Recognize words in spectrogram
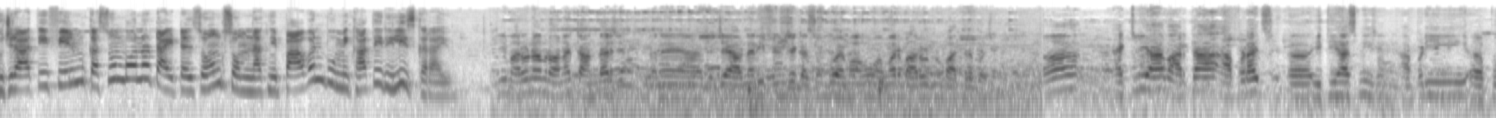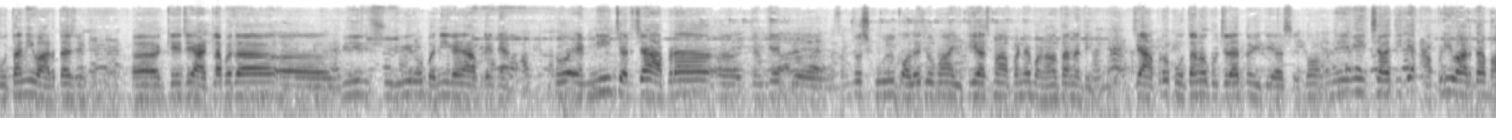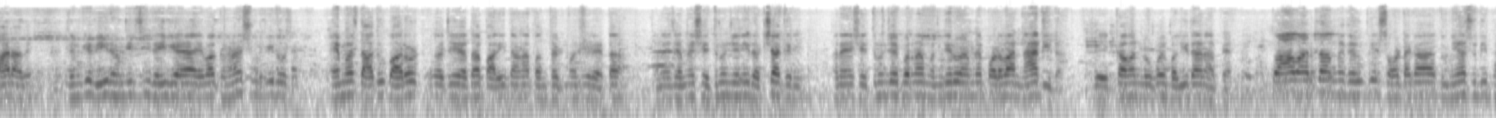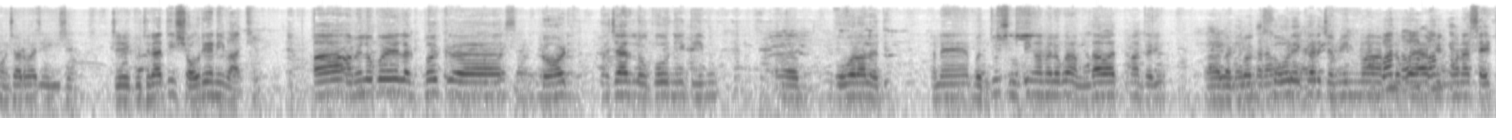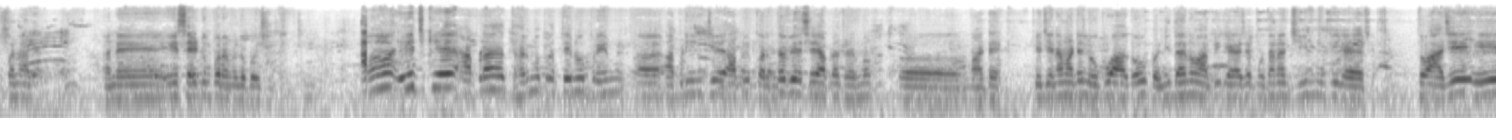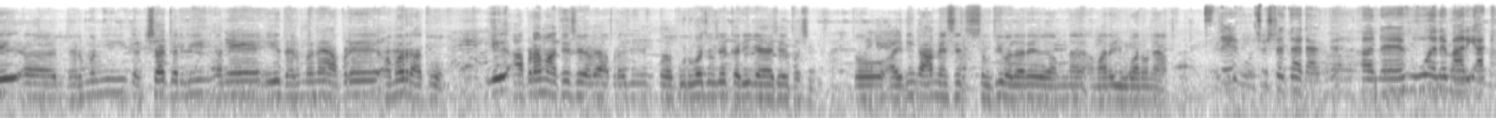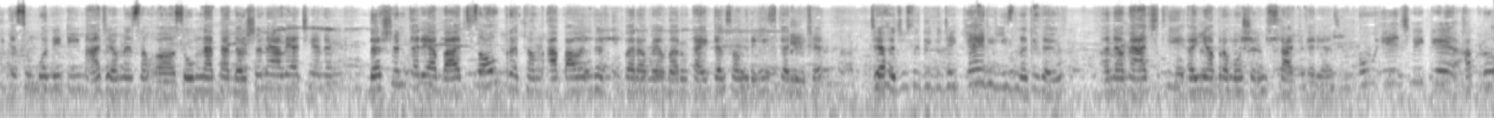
Gujarati film કસુંબોનો title song સોમનાથની પાવન ભૂમિ ખાતે રિલીઝ કરાયું. મારું નામ રોનક કામદાર છે અને જે આવનારી ફિલ્મ છે કસુંબો, એમાં હું અમર બારોટનું પાત્ર ભજવું એકચ્યુઅલી આ વાર્તા આપણા જ ઇતિહાસની છે. આપણી પોતાની વાર્તા છે કે જે આટલા બધા વીર, શૂરવીરો બની ગયા આપણે ત્યાં. તો એમની ચર્ચા આપણા જેમ કે સમજો સ્કૂલ, કોલેજોમાં, ઇતિહાસમાં આપણને ભણાવતા નથી. જે આપણો પોતાનો ગુજરાતનો ઇતિહાસ છે. તો અમને એવી ઈચ્છા હતી કે આપણી વાર્તા બહાર આવે. જેમ કે વીર હમીરજી રહી ગયા એવા ઘણા શૂરવીરો છે. એમ જ દાદુ બારોટ જે હતા પાલીતાણા પંથકમાં જે રહેતા અને જેમણે શેત્રુંજયની રક્ષા કરી અને શેત્રુંજય પરના મંદિરો એમણે પડવા ના દીધા જે એકાવન લોકોએ બલિદાન આપ્યા. તો આ વાર્તા અમને થયું કે સો ટકા દુનિયા સુધી પહોંચાડવા જેવી છે જે ગુજરાતી શૌર્યની વાત છે. અમે લોકોએ લગભગ દોઢ હજાર લોકોની ટીમ ઓવરઓલ હતી અને બધું શૂટિંગ અમે લોકોએ અમદાવાદમાં કર્યું. લગભગ સોળ એકર જમીનમાં અમે લોકોએ આ ફિલ્મોના સેટ બનાવ્યા. અને એ સેટ ઉપર અમે લોકો શૂટિંગ એ જ કે આપણા ધર્મ પ્રત્યેનો પ્રેમ આપણી જે આપણું કર્તવ્ય છે આપણા ધર્મ માટે, કે જેના માટે લોકો આગળ બલિદાનો આપી ગયા છે, પોતાના જીવ મૂકી ગયા છે. તો આજે એ ધર્મની રક્ષા કરવી અને એ ધર્મને આપણે અમર રાખવો, એ આપણા માથે છે. હવે આપણા જે પૂર્વજો જે કરી ગયા છે પછી. તો આઈ થિંક આ મેસેજ સૌથી વધારે અમને, અમારા યુવાનોને આપવો હું છું શ્રદ્ધા ડાંગર અને હું અને મારી આખી કસુંબોની ટીમ આજે અમે સોમનાથના દર્શને આવ્યા છીએ અને દર્શન કર્યા બાદ સૌ પ્રથમ આ પાવન ધરતી પર અમે અમારું ટાઇટલ સોંગ રિલીઝ કર્યું છે, જે હજુ સુધી બીજે ક્યાંય રિલીઝ નથી થયું અને અમે આજથી અહીંયા પ્રમોશન સ્ટાર્ટ કર્યા છે. હું એ છે કે આપણો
